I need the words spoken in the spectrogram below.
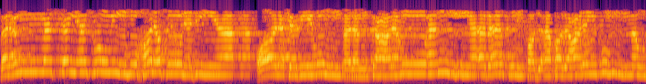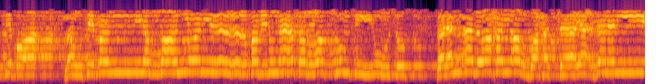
فلما استيئسوا منه خلقوا نجيا. قال كبيرهم ألم تعلموا أن أباكم قد أخذ عليكم موثقا موثقا من الله ومن قبل ما فرطتم في يوسف فلن أبرح الأرض حتى يأذن لي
